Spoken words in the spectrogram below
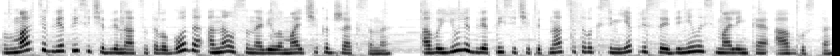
В марте 2012 года она усыновила мальчика Джексона а в июле 2015 к семье присоединилась маленькая Августа.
